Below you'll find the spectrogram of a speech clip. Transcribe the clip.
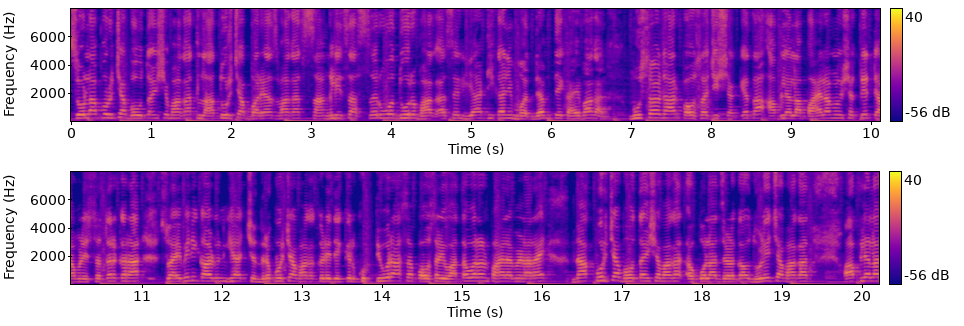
सोलापूरच्या बहुतांश भागात लातूरच्या बऱ्याच भागात सांगलीचा सर्व दूर भाग असेल या ठिकाणी मध्यम ते काही भागात मुसळधार पावसाची शक्यता आपल्याला पाहायला मिळू शकते. त्यामुळे सतर्क राहा. सोयाबीन काढून घ्या. चंद्रपूर नागपूरच्या भागाकडे देखील खूप तीव्र असं पावसाळी वातावरण पाहायला मिळणार आहे. नागपूरच्या बहुतांश भागात अकोला जळगाव धुळेच्या भागात आपल्याला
